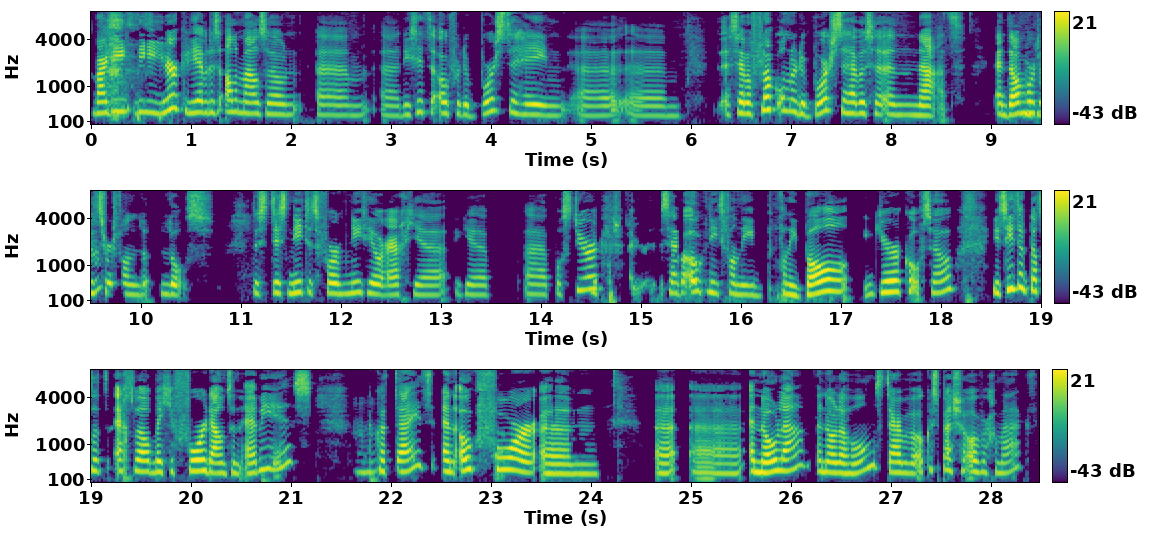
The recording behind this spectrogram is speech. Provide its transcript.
Maar die, die jurken, die hebben dus allemaal zo'n... ehm, eh, die zitten over de borsten heen. eh, ehm, ze hebben vlak onder de borsten hebben ze een naad. En dan wordt het soort van lo- los. Dus het is niet, het vormt niet heel erg je, je eh, postuur. Ze hebben ook niet van die, van die baljurken of zo. Je ziet ook dat het echt wel een beetje voor Downton Abbey is. Mhm. Qua tijd. En ook voor ehm, eh, eh, Enola. Enola Holmes. Daar hebben we ook een special over gemaakt.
